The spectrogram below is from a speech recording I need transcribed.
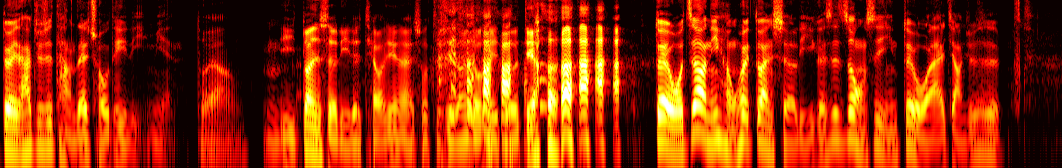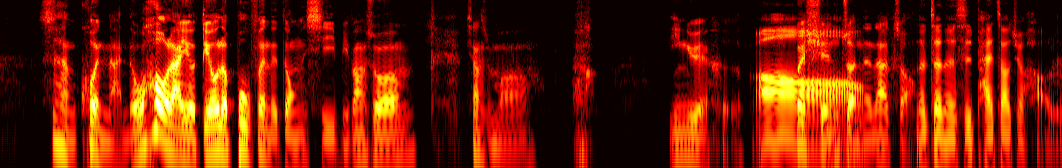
对，它就是躺在抽屉里面。对啊，嗯，以断舍离的条件来说，这些东西都可以丢掉。对，我知道你很会断舍离，可是这种事情对我来讲就是。是很困难的。我后来有丢了部分的东西，比方说像什么音乐盒哦，会旋转的那种，那真的是拍照就好了。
